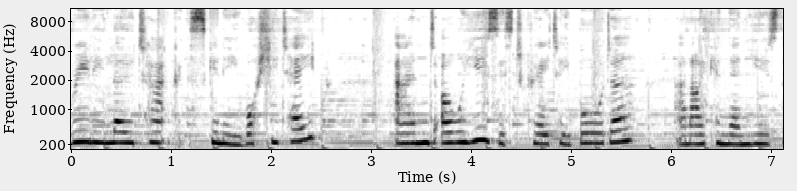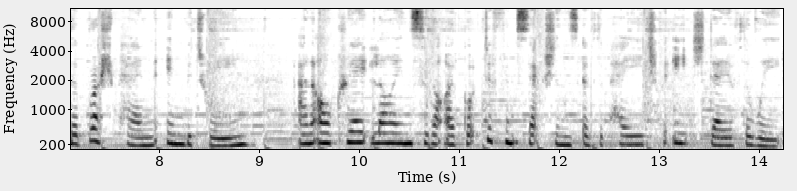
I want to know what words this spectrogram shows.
really low tack skinny washi tape and I will use this to create a border and I can then use the brush pen in between and I'll create lines so that I've got different sections of the page for each day of the week.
